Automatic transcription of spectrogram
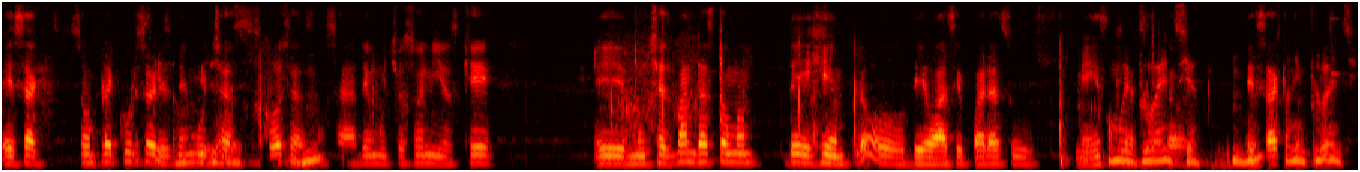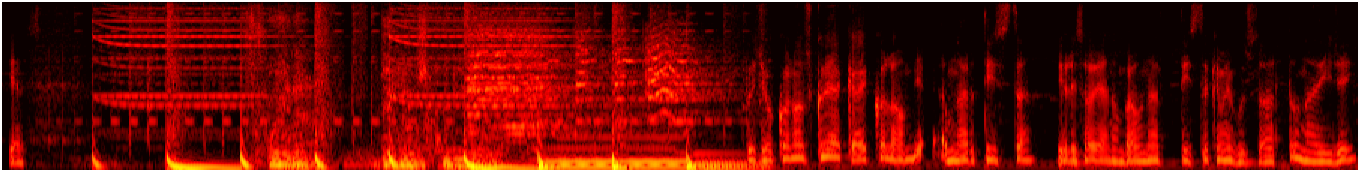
exacto, son precursores son de muchas pilares. cosas, o sea, de muchos sonidos que eh, muchas bandas toman de ejemplo o de base para sus mezclas. Como influencia. Exacto. Son influencias. Pues yo conozco de acá de Colombia a una artista, yo les había nombrado una artista que me gusta harto, una DJ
